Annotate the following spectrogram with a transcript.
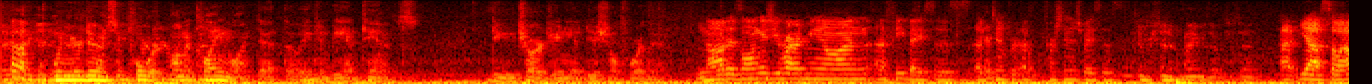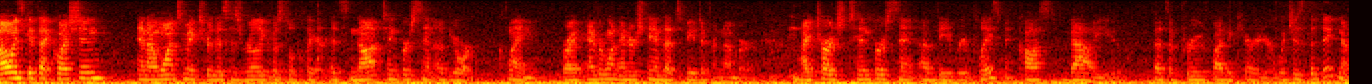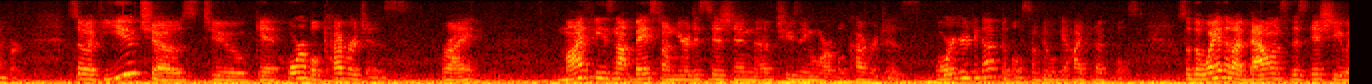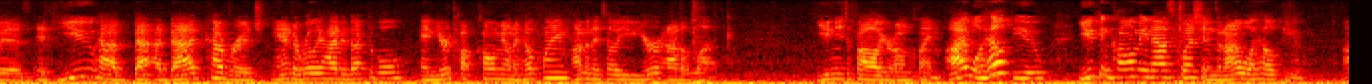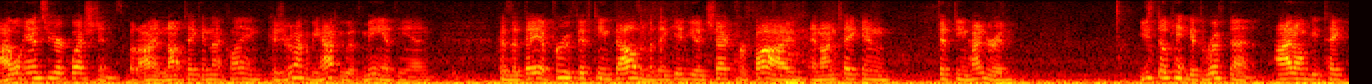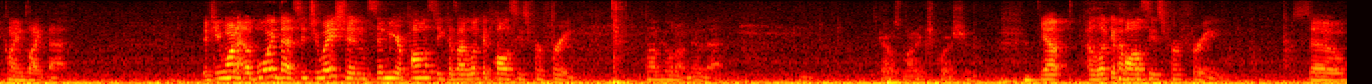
When you're doing support on a claim like that, though, it can be intense. Do you charge any additional for that? Not as long as you hired me on a fee basis, a Okay. ten per, a percentage basis. Ten percent of claim, is that what you said? Uh, yeah, so I always get that question, and I want to make sure this is really crystal clear. It's not 10% of your claim, right? Everyone understands that to be a different number. I charge 10% of the replacement cost value that's approved by the carrier, which is the big number. So if you chose to get horrible coverages, right? My fee is not based on your decision of choosing horrible coverages or your deductibles. Some people get high deductibles. So the way that I balance this issue is if you have ba- a bad coverage and a really high deductible, and you're calling me on a health claim, I'm going to tell you you're out of luck. You need to file your own claim. I will help you. You can call me and ask questions, and I will help you. I will answer your questions, but I am not taking that claim because you're not going to be happy with me at the end. Because if they approve fifteen thousand, but they give you a check for five, and I'm taking fifteen hundred, you still can't get the roof done. I don't get take claims like that. If you want to avoid that situation, send me your policy because I look at policies for free. A lot of people don't know that. That was my next question. Yep, I look at policies for free. So,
